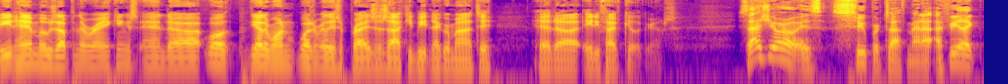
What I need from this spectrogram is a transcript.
beat him, moves up in the rankings, and uh, well, the other one wasn't really a surprise. Azaki beat Negromonte at uh, 85 kilograms. Saggioro is super tough, man. I, I feel like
